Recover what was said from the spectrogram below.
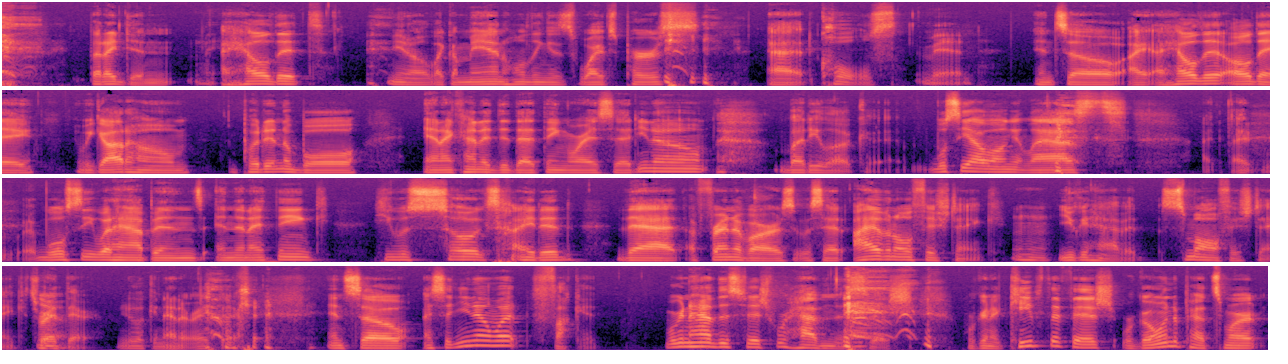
But I didn't. I held it, you know, like a man holding his wife's purse at Kohl's. Man, And so I, I held it all day. And we got home, put it in a bowl, and I kind of did that thing where I said, you know, buddy, look, we'll see how long it lasts. I, I, we'll see what happens. And then I think he was so excited that a friend of ours was said, I have an old fish tank. Mm-hmm. You can have it. Small fish tank. It's right there. You're looking at it right there. Okay. And so I said, you know what? Fuck it. We're gonna have this fish. We're having this fish. We're gonna keep the fish. We're going to PetSmart.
